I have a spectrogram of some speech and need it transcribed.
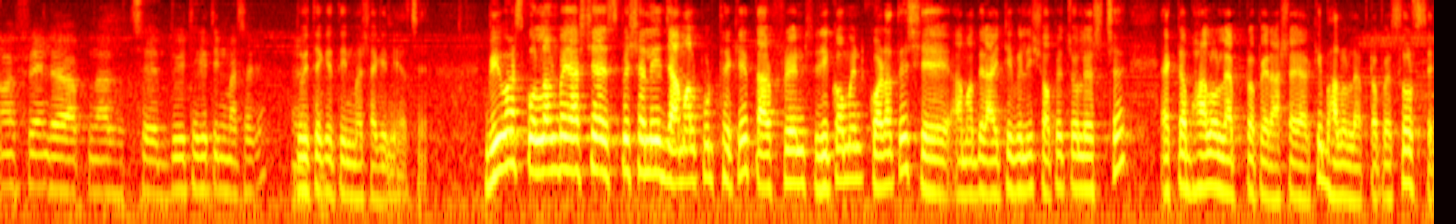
আমার ফ্রেন্ড আপনার হচ্ছে দুই থেকে তিন মাস আগে। দুই থেকে তিন মাস আগে নিয়েছে। ভিউয়ার্স কল্যাণ ভাই আসছে স্পেশালি জামালপুর থেকে। তার ফ্রেন্ড রিকমেন্ড করাতে সে আমাদের আইটি ভ্যালি শপে চলে এসছে। একটা ভালো ল্যাপটপের আশায় আর কি, ভালো ল্যাপটপের সোর্সে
